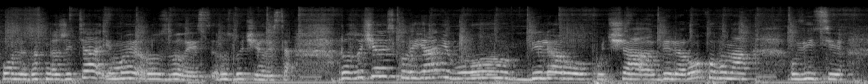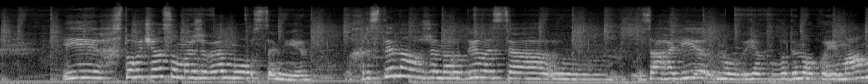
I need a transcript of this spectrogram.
поглядах на життя, і ми розвелись, розлучилися. Розлучились, коли Яні було біля року, біля року вона у віці. І з того часу ми живемо самі. Христина вже народилася е, взагалі, ну як в одинокої мами,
